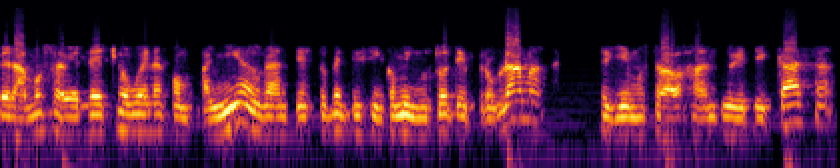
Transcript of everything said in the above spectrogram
Esperamos haberle hecho buena compañía durante estos 25 minutos de programa. Seguimos trabajando desde casa.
